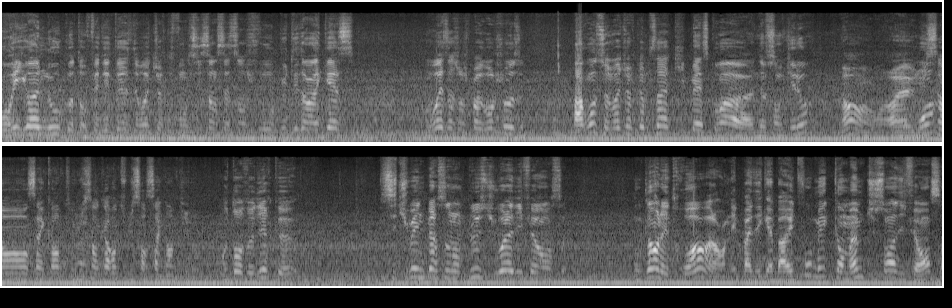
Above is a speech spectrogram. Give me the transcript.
on rigole, nous, quand on fait des tests de voitures qui font 600, 700 chevaux, plus t'es dans la caisse. En vrai, ça change pas grand chose. Par contre, sur une voiture comme ça qui pèse quoi euh, 900 kg Non, ouais, Moins 850, 840, 850 kg. Autant te dire que si tu mets une personne en plus, tu vois la différence. Donc là, on est trois. Alors, on n'est pas des gabarits de fou, mais quand même, tu sens la différence.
